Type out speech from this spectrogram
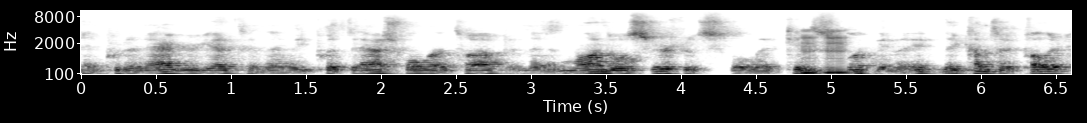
and put an aggregate, and then we put the asphalt on top, and then a Mondo surface so that kids mm-hmm. look and they, they come to a color.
